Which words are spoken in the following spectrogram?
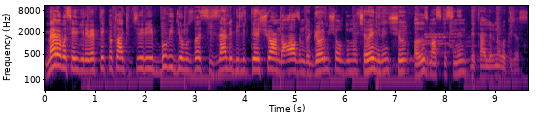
Merhaba sevgili Web Tekno takipçileri. Bu videomuzda sizlerle birlikte şu anda ağzımda görmüş olduğunuz Xiaomi'nin şu ağız maskesinin detaylarına bakacağız.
